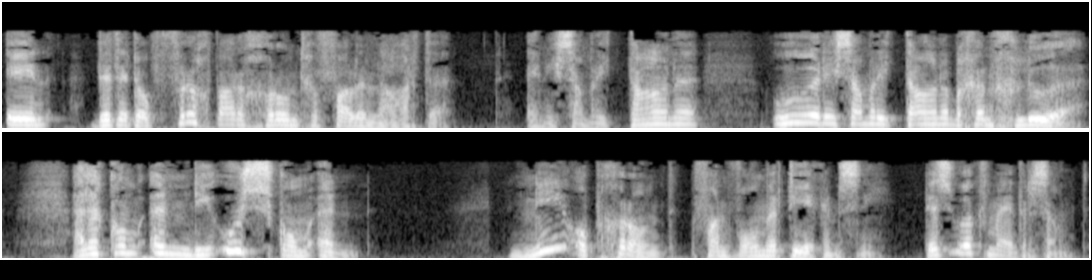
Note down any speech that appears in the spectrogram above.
en dit het op vrugbare grond geval in hulle harte. En die Samaritane, o die Samaritane begin glo. Hulle kom in, die oes kom in. Nie op grond van wondertekens nie. Dis ook vir my interessant,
